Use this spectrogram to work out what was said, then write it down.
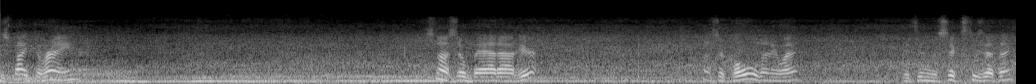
despite the rain, it's not so bad out here. Not so cold anyway. It's in the 60s, I think.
